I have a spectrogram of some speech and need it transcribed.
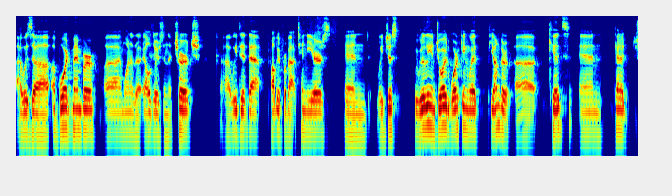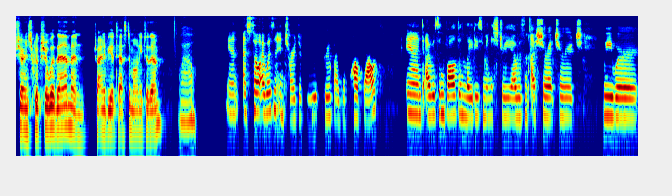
I was a, a board member uh, and one of the elders in the church. Uh, we did that probably for about 10 years. And we just we really enjoyed working with younger uh, kids and kind of sharing scripture with them and trying to be a testimony to them. Wow. And uh, so I wasn't in charge of the youth group, I just helped out. And I was involved in ladies' ministry. I was an usher at church. We were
